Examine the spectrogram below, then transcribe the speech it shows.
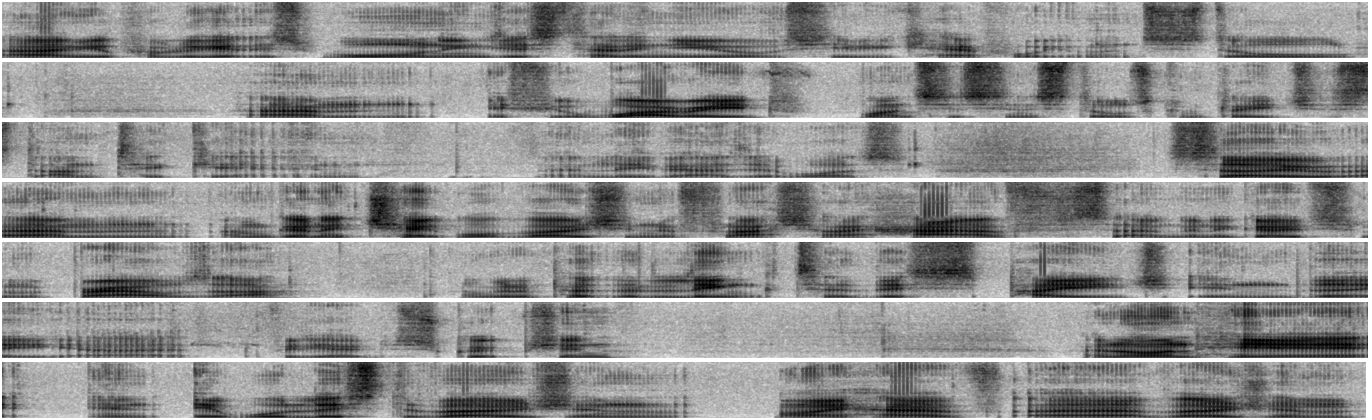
um, you'll probably get this warning just telling you obviously be careful what you install. Um, if you're worried once it's installed complete just untick it and, and leave it as it was. So um, I'm going to check what version of Flash I have. So I'm going to go to my browser. I'm going to put the link to this page in the uh, video description and on here it will list the version. I have uh, version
